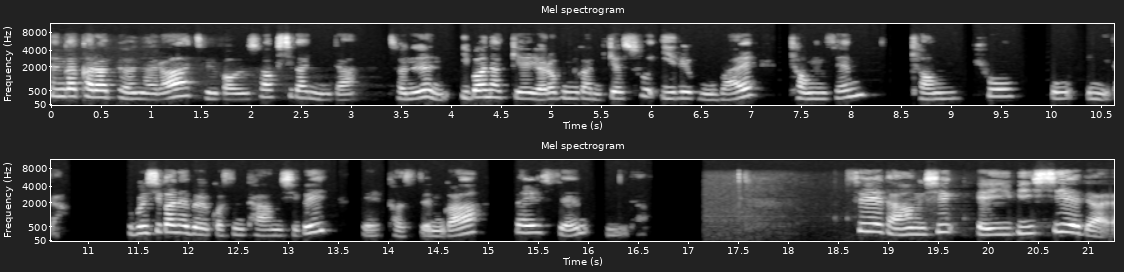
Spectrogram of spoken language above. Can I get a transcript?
생각하라 표현하라 즐거운 수학 시간입니다. 저는 이번 학기에 여러분과 함께 수 2를 공부할 경샘 경효우입니다. 이번 시간에 배울 것은 다항식의 네, 덧셈과 뺄셈입니다. 세의 다항식 A, B, C에 대하여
